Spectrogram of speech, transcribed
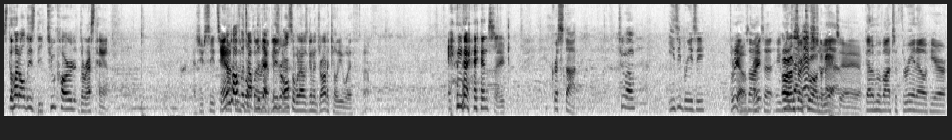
Still had all these the two card the rest hand. As you see, two And off the top of the deck. These are also what I was gonna draw to kill you with. And the handshake. Chris Stott. 2-0. Easy breezy. 3-0, Moves on right? to- he or I'm sorry, oh match 2-0 the match. yeah. Yeah, yeah. Got to move on to 3 and 0 here.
